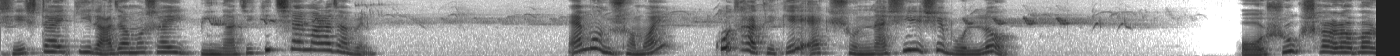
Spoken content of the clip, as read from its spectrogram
শেষটায় কি রাজামশাই বিনা চিকিৎসায় মারা যাবেন? এমন সময় কোথা থেকে এক সন্ন্যাসী এসে বলল, অসুখ সারাবার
